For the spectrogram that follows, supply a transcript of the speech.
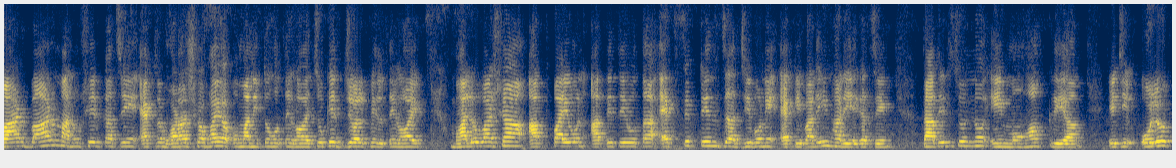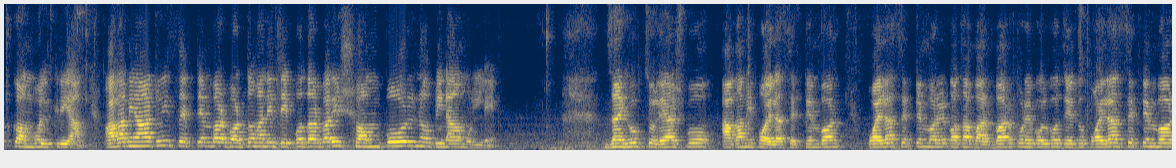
বারবার মানুষের কাছে একটা ভরা সভায় অপমানিত হতে হয়, চোখের জল ফেলতে হয়। ভালোবাসা, আপ্যায়ন, আতিথেয়তা অ্যাকসেপ্টেন্স যার জীবনে একেবারেই হারিয়ে গেছে, তাদের জন্য এই মহাক্রিয়া, এটি ওলট কম্বল ক্রিয়া। আগামী আটই সেপ্টেম্বর বর্ধমানের দিব্য দরবারে সম্পূর্ণ বিনামূল্যে। যাই হোক, চলে আসব আগামী পয়লা সেপ্টেম্বর। পয়লা সেপ্টেম্বরের কথা বারবার করে বলব, যেহেতু পয়লা সেপ্টেম্বর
